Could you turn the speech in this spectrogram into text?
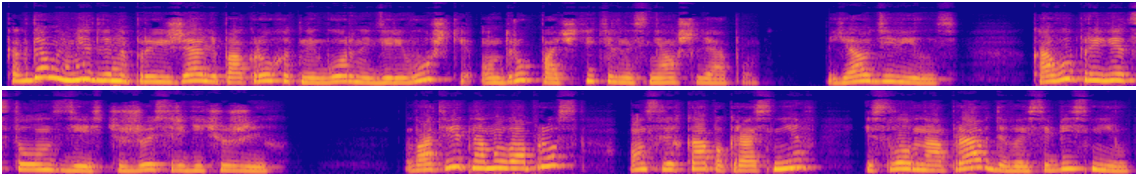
Когда мы медленно проезжали по крохотной горной деревушке, он вдруг почтительно снял шляпу. Я удивилась. Кого приветствовал он здесь, чужой среди чужих? В ответ на мой вопрос он, слегка покраснев и словно оправдываясь, объяснил,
